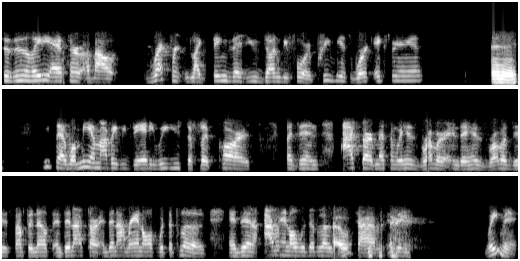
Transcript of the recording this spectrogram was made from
so then the lady asked her about reference like things that you've done before, previous work experience. Mhm. He said, "Well, me and my baby daddy, we used to flip cars, but then I started messing with his brother, and then his brother did something else, and then I start, and then I ran off with the plug, and then I ran off with the plug two oh. times, and then wait a minute,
